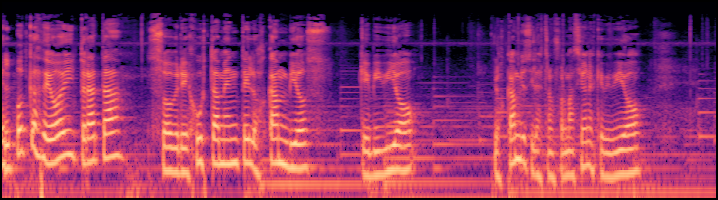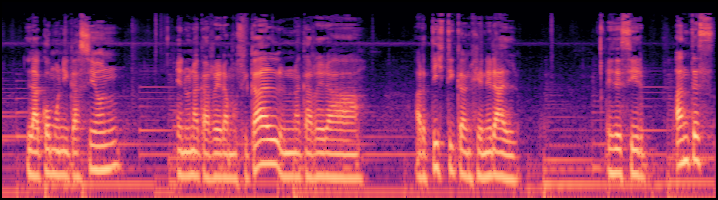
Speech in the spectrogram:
El podcast de hoy trata sobre justamente los cambios que vivió, los cambios y las transformaciones que vivió la comunicación en una carrera musical, en una carrera artística en general. Es decir, antes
